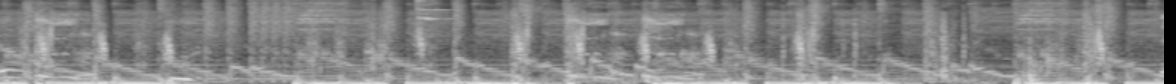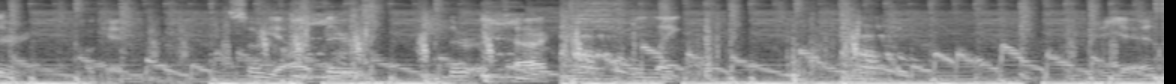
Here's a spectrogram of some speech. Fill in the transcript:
No. So yeah, their their attack will like yeah, and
